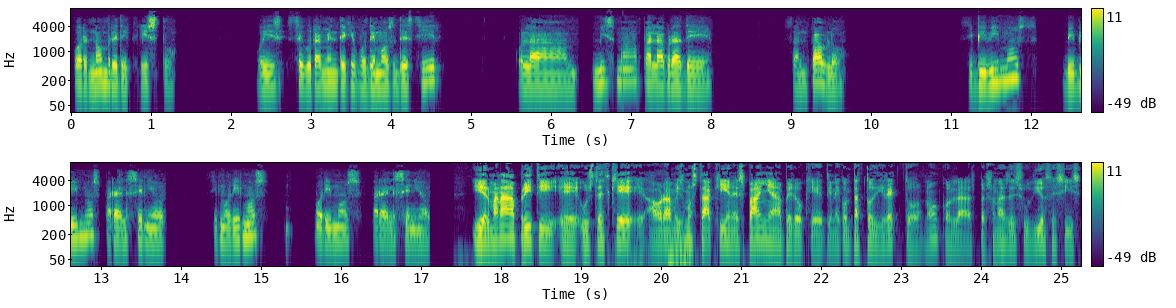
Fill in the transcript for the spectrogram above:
por nombre de Cristo. Hoy seguramente que podemos decir con la misma palabra de San Pablo. Si vivimos, vivimos para el Señor. Si morimos, morimos para el Señor. Y hermana Priti, eh, usted que ahora mismo está aquí en España, pero que tiene contacto directo ¿no? con las personas de su diócesis,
